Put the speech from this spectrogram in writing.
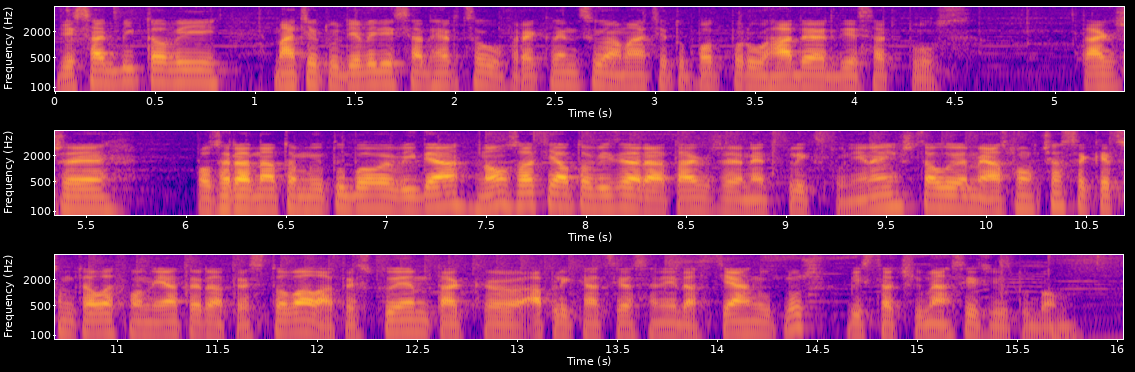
10-bitový, máte tu 90 Hz frekvenciu a máte tu podporu HDR10+. Takže pozerať na tom YouTube videa. No zatiaľ to vyzerá tak, že Netflix tu nenainštalujeme, aspoň v čase, keď som telefón ja teda testoval a testujem, tak e, aplikácia sa nedá stiahnuť, nuž vystačíme asi s YouTubeom.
